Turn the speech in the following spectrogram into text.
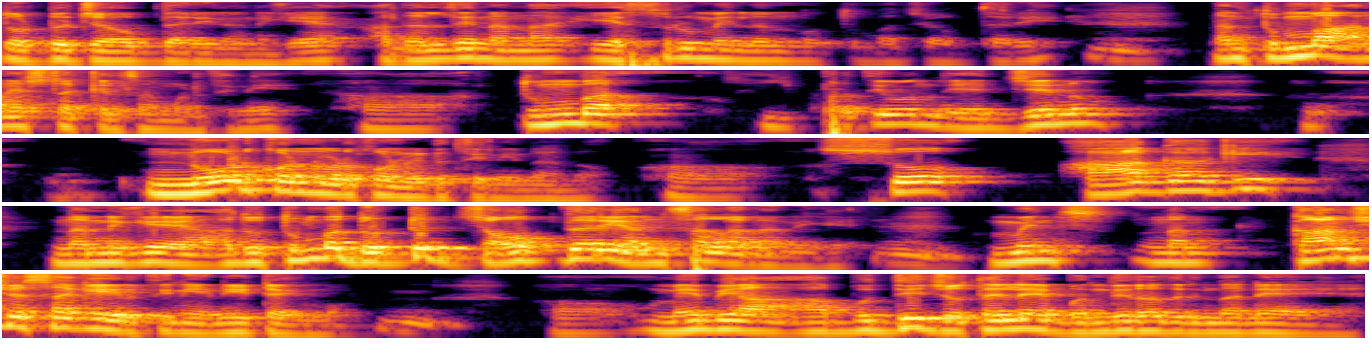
ದೊಡ್ಡ ಜವಾಬ್ದಾರಿ ನನಗೆ. ಅದಲ್ಲದೆ ನನ್ನ ಹೆಸರು ಮೇಲೂ ತುಂಬಾ ಜವಾಬ್ದಾರಿ. ಹ್ಮ್. ನಾನು ತುಂಬಾ ಆನೆಸ್ಟ್ ಆಗಿ ಕೆಲಸ ಮಾಡ್ತೀನಿ. ಆ, ತುಂಬಾ ಈ ಪ್ರತಿಯೊಂದು ಹೆಜ್ಜೆನು ನೋಡ್ಕೊಂಡು ನೋಡ್ಕೊಂಡು ಇಡ್ತೀನಿ ನಾನು. ಸೊ ಹಾಗಾಗಿ ನನಗೆ ಅದು ತುಂಬಾ ದೊಡ್ಡ ಜವಾಬ್ದಾರಿ ಅನ್ಸಲ್ಲ ನನಗೆ. ಮೀನ್ಸ್ ನಾನು ಕಾನ್ಶಿಯಸ್ ಆಗೇ ಇರ್ತೀನಿ ಎನಿ ಟೈಮು ಹ್ಮ್. ಮೇ ಬಿ ಆ ಬುದ್ಧಿ ಜೊತೆಲೇ ಬಂದಿರೋದ್ರಿಂದಾನೇ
